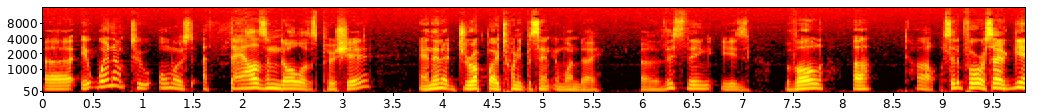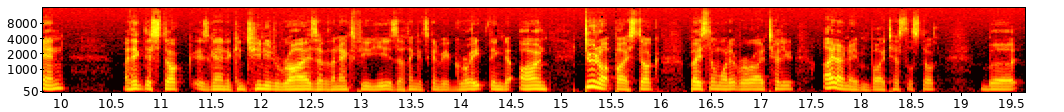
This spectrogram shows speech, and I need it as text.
Uh, it went up to almost $1,000 per share, and then it dropped by 20% in one day. Uh, this thing is volatile. Said it before, I say it again. I think this stock is going to continue to rise over the next few years. I think it's going to be a great thing to own. Do not buy stock based on whatever I tell you. I don't even buy Tesla stock, but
